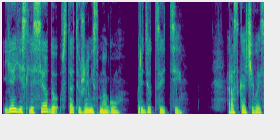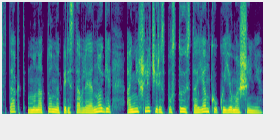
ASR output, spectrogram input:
я, если сяду, встать уже не смогу. Придется идти. Раскачиваясь в такт, монотонно переставляя ноги, они шли через пустую стоянку к ее машине.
